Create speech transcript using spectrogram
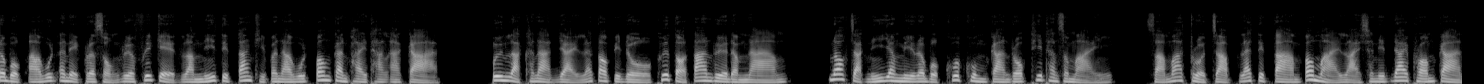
ระบบอาวุธอเนกประสงค์เรือฟริเกตลำนี้ติดตั้งขีปนาวุธป้องกันภัยทางอากาศ ปืนหลักขนาดใหญ่และตอร์ปิโดเพื่อต่อต้านเรือดำน้ำ นอกจากนี้ยังมีระบบควบคุมการรบที่ทันสมัย สามารถตรวจจับและติดตามเป้าหมายหลายชนิดได้พร้อมกัน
